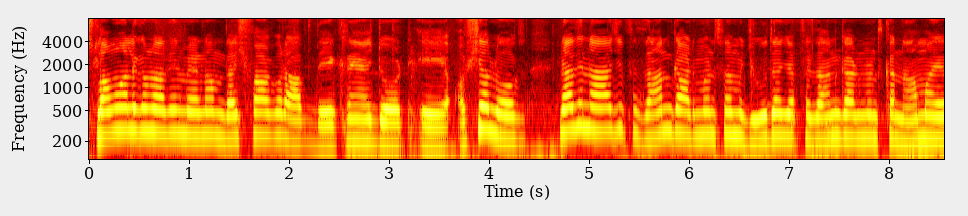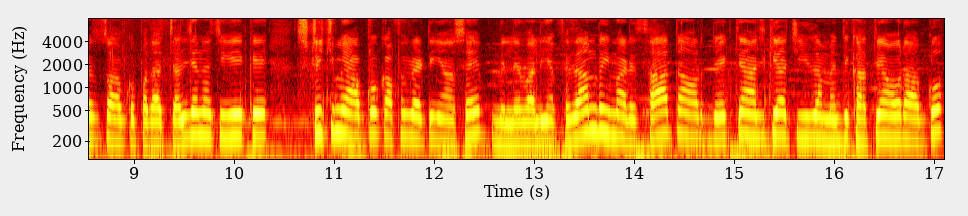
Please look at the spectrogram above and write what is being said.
अल्लाम नाजीन मेरा नाम दशफाक और आप देख रहे हैं डॉट ए ऑफिशियल व्लॉग्स। नादिन आज फैज़ान गारमेंट्स में मौजूद हैं। जब फैज़ान गारमेंट्स का नाम आया तो आपको पता चल जाना चाहिए कि स्टिच में आपको काफ़ी वैरायटी यहाँ से मिलने वाली है। फैज़ान भाई हमारे साथ हैं और देखते हैं आज क्या चीज़ हमें दिखाते हैं और आपको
